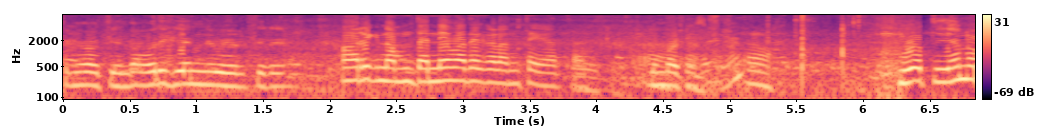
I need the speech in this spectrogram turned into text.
ಸಂಘ ವತಿಯಿಂದ ಅವ್ರಿಗೆ ಏನು ನೀವು ಹೇಳ್ತೀರಿ? ಅವ್ರಿಗೆ ನಮ್ಮ ಧನ್ಯವಾದಗಳಂತ ಹೇಳ್ತಾರೆ. ಇವತ್ತು ಏನು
